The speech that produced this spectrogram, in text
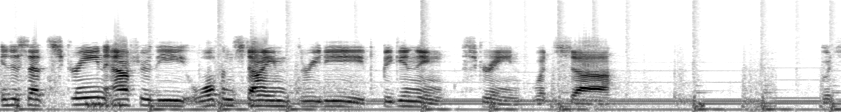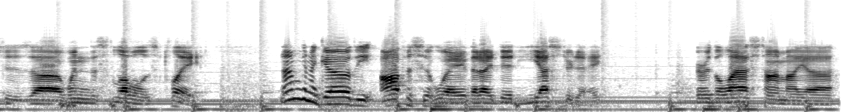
it is that screen after the Wolfenstein 3D beginning screen, which, uh, which is, uh, when this level is played. Now I'm going to go the opposite way that I did yesterday, or the last time I uh,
